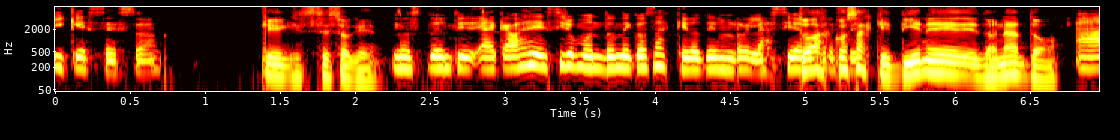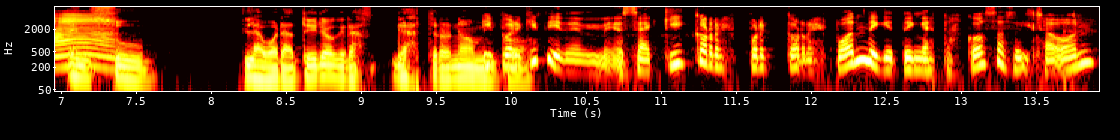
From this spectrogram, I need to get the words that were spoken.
¿Y qué es eso? ¿Qué es eso qué? No acabas de decir un montón de cosas que no tienen relación. Todas cosas sí. que tiene Donato Ah. en su laboratorio gastronómico. ¿Y por qué tienen? O sea, ¿qué corresponde que tenga estas cosas el chabón?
